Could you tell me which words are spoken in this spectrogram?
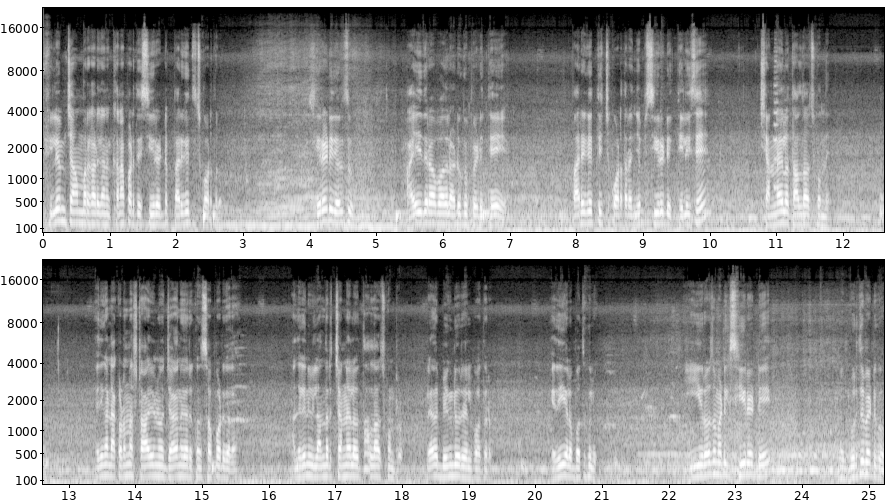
ఫిలిం చాంబర్ కాడ కానీ కనపడితే సీరెడ్డి పరిగెత్తించి కొడతారు. సీరెడ్డి తెలుసు. హైదరాబాద్లో అడుగు పెడితే పరిగెత్తించి కొడతారని చెప్పి సీరెడ్డికి తెలిసే చెన్నైలో తలదాచుకుంది. ఎందుకంటే అక్కడ ఉన్న స్టాలిన్ జగన్ గారికి కొంచెం సపోర్ట్ కదా. అందుకని వీళ్ళందరూ చెన్నైలో తలదాచుకుంటారు. లేదా బెంగళూరు వెళ్ళిపోతారు. ఇది వీళ్ళ బతుకులు. ఈ రోజు మటుకు సీరెడ్డి నువ్వు గుర్తుపెట్టుకో.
